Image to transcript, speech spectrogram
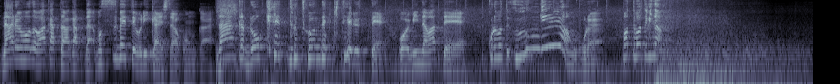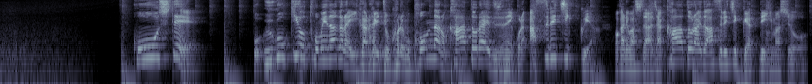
なるほど、わかったわかった。もうすべてを理解したわ、今回。なんかロケット飛んできてるって。おい、みんな待って。これ待って、運ゲーやん、これ。待って待って、みんな。こうして、こう動きを止めながら行かないと、これもこんなのカートライドじゃねえ。これアスレチックやん。わかりました？じゃあカートライドアスレチックやっていきましょう。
